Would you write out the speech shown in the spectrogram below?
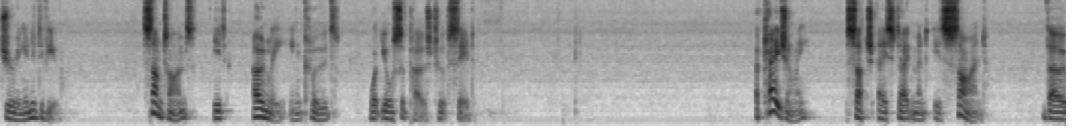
during an interview. Sometimes it only includes what you're supposed to have said. Occasionally, such a statement is signed, though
